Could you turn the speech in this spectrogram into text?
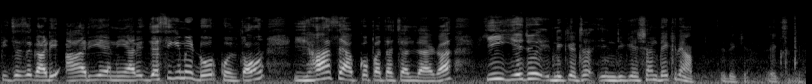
पीछे से गाड़ी आ रही है या नहीं आ रही। जैसे कि मैं डोर खोलता हूँ यहाँ से आपको पता चल जाएगा कि ये जो इंडिकेटर इंडिकेशन देख रहे हैं आप? ये देखिए एक सेकेंड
